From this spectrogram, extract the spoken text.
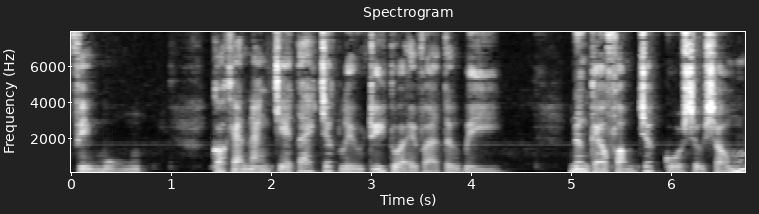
phiền muộn. Có khả năng chế tác chất liệu trí tuệ và từ bi. Nâng cao phẩm chất của sự sống,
